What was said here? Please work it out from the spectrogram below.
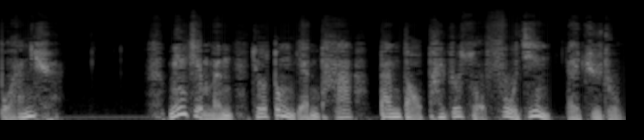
不安全，民警们就动员他搬到派出所附近来居住，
